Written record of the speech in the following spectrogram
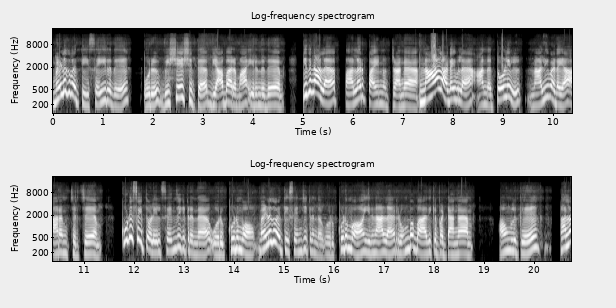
மெழுகுவர்த்தி செய்கிறது ஒரு விசேஷித்த வியாபாரமாக இருந்தது. இதனால பலர் பயனுற்றாங்க. நாள் அடைவில் அந்த தொழில் நலிவடைய ஆரம்பிச்சிருச்சு. குடிசை தொழில் செஞ்சுக்கிட்டு இருந்த ஒரு குடும்பம் மெழுகுவர்த்தி செஞ்சிட்டு இருந்த ஒரு குடும்பம் இதனால ரொம்ப பாதிக்கப்பட்டாங்க. அவங்களுக்கு பல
